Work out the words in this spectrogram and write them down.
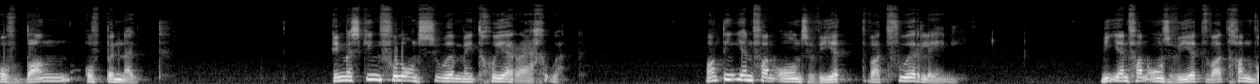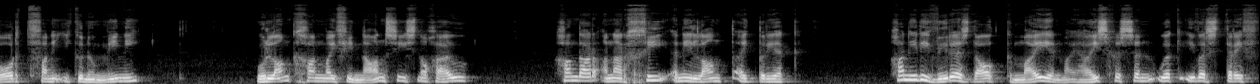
of bang of benoud. En miskien voel ons so met goeie reg ook. Want nie een van ons weet wat voorlê nie. Nie een van ons weet wat gaan word van die ekonomie nie. Hoe lank gaan my finansies nog hou? Gaan daar anargie in die land uitbreek? gaan hierdie virus dalk my en my huisgesin ook iewers tref?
